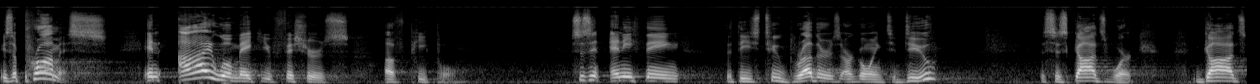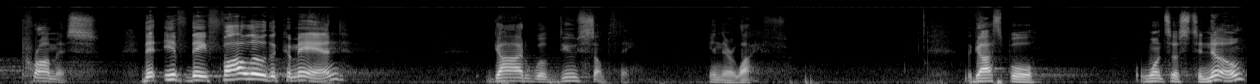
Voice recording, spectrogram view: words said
is a promise. And I will make you fishers of people. This isn't anything that these two brothers are going to do. This is God's work, God's promise. That if they follow the command, God will do something in their life. The gospel wants us to know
